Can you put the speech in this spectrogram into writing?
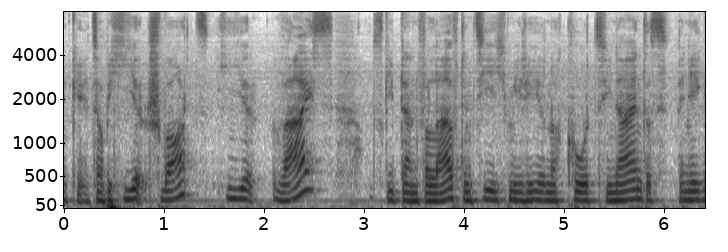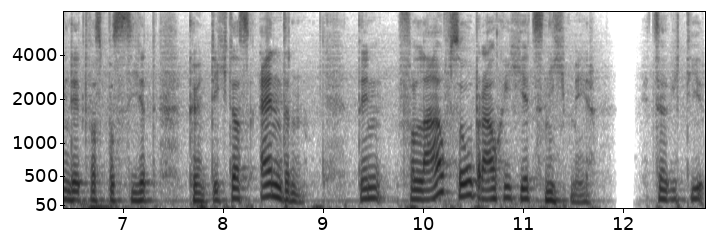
Okay, jetzt habe ich hier schwarz, hier weiß. Es gibt einen Verlauf, den ziehe ich mir hier noch kurz hinein, dass wenn irgendetwas passiert, könnte ich das ändern. Den Verlauf so brauche ich jetzt nicht mehr. Jetzt sage ich dir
